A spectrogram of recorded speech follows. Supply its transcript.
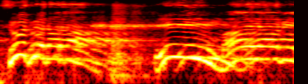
ಸೂತ್ರಧಾರ ಈ ಮಾಯಾವಿ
